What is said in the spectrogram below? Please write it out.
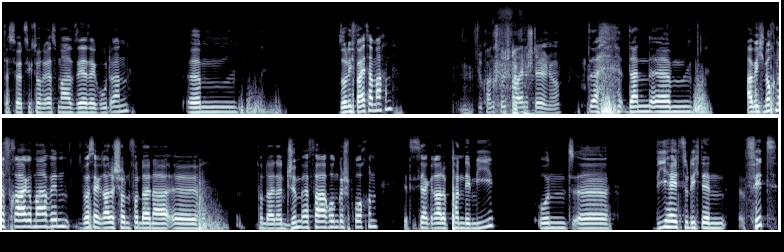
Das hört sich doch erstmal sehr, sehr gut an. Ähm, soll ich weitermachen? Du kannst ruhig noch eine stellen, ja. Da, dann ähm, habe ich noch eine Frage, Marvin. Du hast ja gerade schon von deiner, äh, von deiner Gym-Erfahrung gesprochen. Jetzt ist ja gerade Pandemie. Und äh, wie hältst du dich denn fit?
